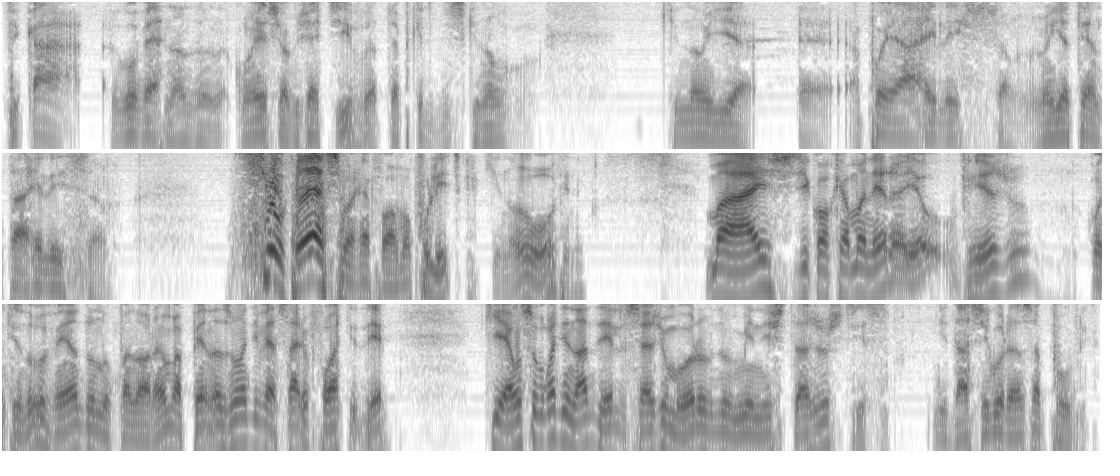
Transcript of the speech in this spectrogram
ficar governando com esse objetivo, até porque ele disse que não, que não ia é, apoiar a reeleição, não ia tentar a reeleição. Se houvesse uma reforma política, que não houve, né? mas de qualquer maneira eu vejo, continuo vendo no panorama apenas um adversário forte dele, que é um subordinado dele, o Sérgio Moro, no ministro da Justiça e da Segurança Pública.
